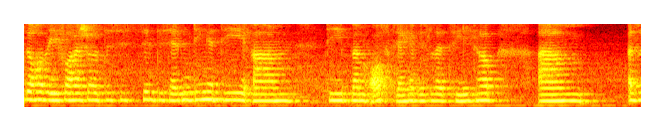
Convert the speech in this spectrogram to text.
da habe ich vorher schon, das ist, sind dieselben Dinge, die, ähm, die ich beim Ausgleich ein bisschen erzählt habe. Ähm, also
